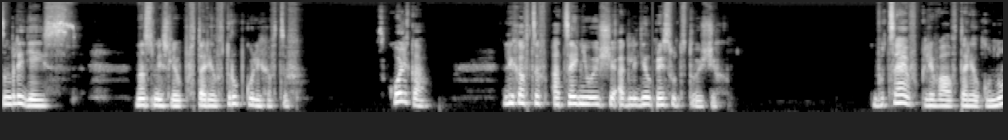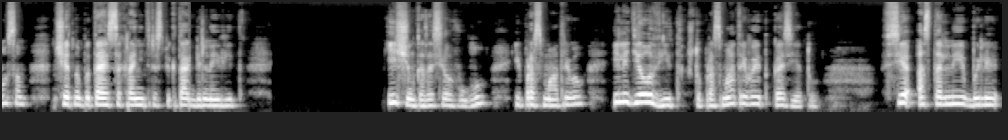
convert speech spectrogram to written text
бледей-с», — насмешливо повторил в трубку Лиховцев. «Сколько?» Лиховцев оценивающе оглядел присутствующих. Буцаев клевал в тарелку носом, тщетно пытаясь сохранить респектабельный вид. Ищенко засел в углу и просматривал или делал вид, что просматривает газету. Все остальные были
